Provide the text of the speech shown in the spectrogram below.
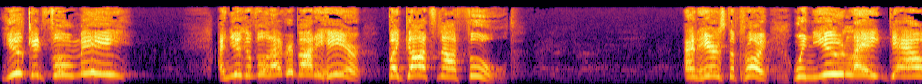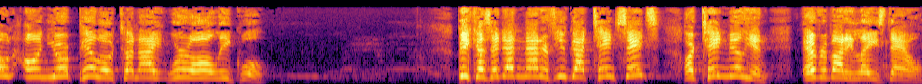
You can fool me and you can fool everybody here, but God's not fooled. And here's the point when you lay down on your pillow tonight, we're all equal. Because it doesn't matter if you've got 10 cents or 10 million, everybody lays down.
